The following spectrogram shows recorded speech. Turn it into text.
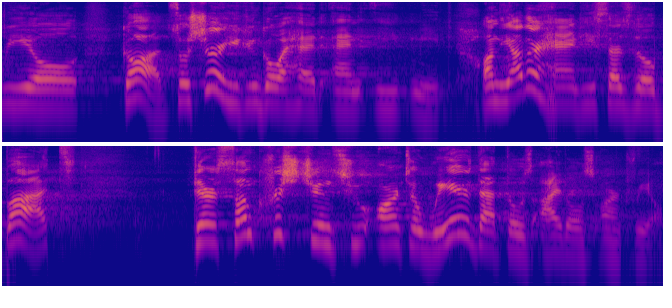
real gods. So, sure, you can go ahead and eat meat. On the other hand, he says, though, but there are some Christians who aren't aware that those idols aren't real.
